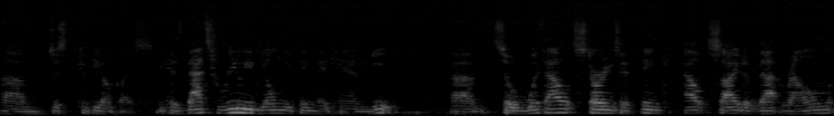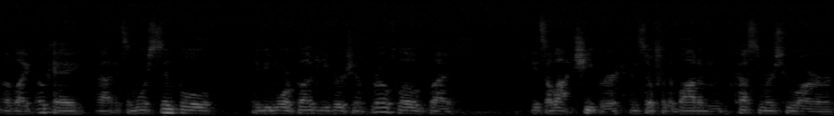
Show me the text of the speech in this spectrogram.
um, just compete on price because that's really the only thing they can so without starting to think outside of that realm of like, okay, uh, it's a more simple, maybe more buggy version of GrowFlow, but it's a lot cheaper. And so for the bottom customers who are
